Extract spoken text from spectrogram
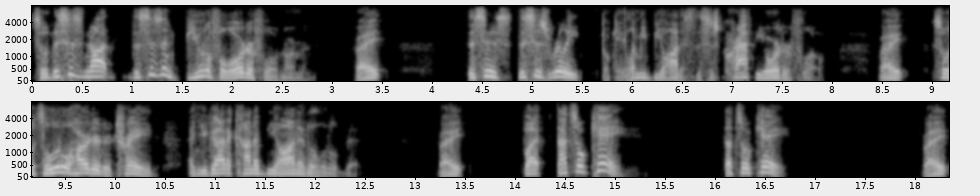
So this is not this isn't beautiful order flow, Norman, right? This is this is really okay, let me be honest. This is crappy order flow, right? So it's a little harder to trade and you got to kind of be on it a little bit, right? But that's okay. That's okay. Right?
